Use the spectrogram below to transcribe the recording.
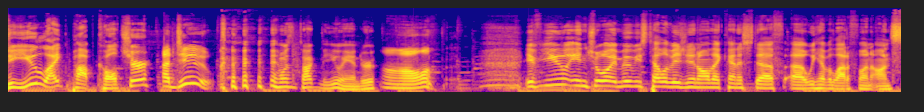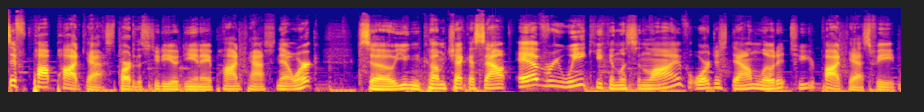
Do you like pop culture? I do. I wasn't talking to you, Andrew. Oh, If you enjoy movies, television, all that kind of stuff, uh, we have a lot of fun on Sift Pop Podcast, part of the Studio DNA Podcast Network. So you can come check us out every week. You can listen live or just download it to your podcast feed.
